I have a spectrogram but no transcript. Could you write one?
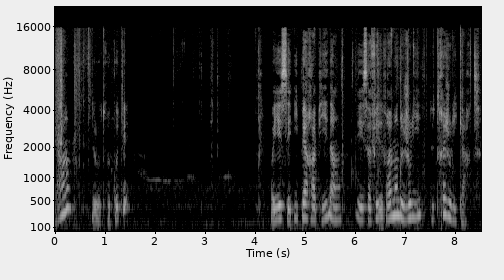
Voilà, de l'autre côté. Vous voyez, c'est hyper rapide. Hein. Et ça fait vraiment de jolies, de très jolies cartes.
